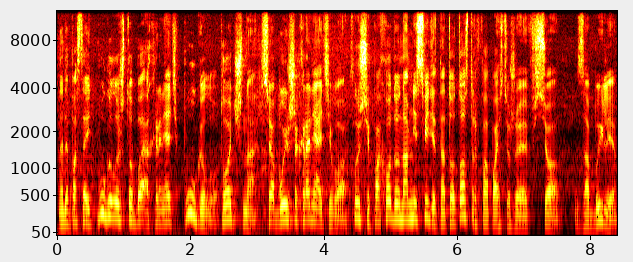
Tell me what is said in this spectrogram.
надо поставить пугало, чтобы охранять пугалу? Точно. Все, будешь охранять его. Слушай, походу нам не светит на тот остров попасть уже. Все, забыли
